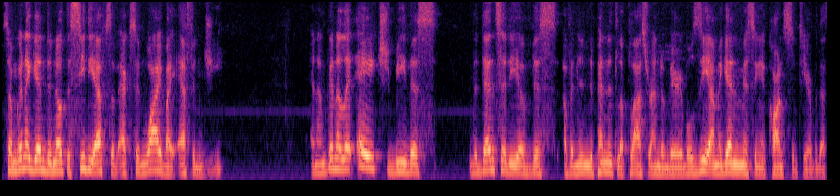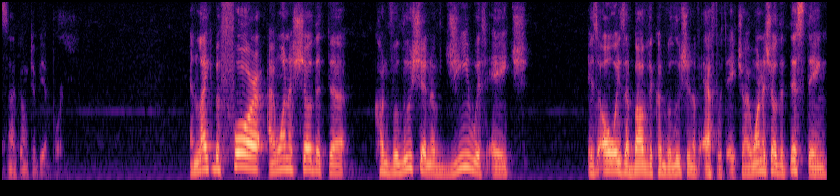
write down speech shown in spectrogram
so I'm going to again denote the CDFs of x and y by f and g. And I'm going to let h be this the density of this of an independent Laplace random variable z. I'm again missing a constant here, but that's not going to be important. And like before, I want to show that the convolution of g with h is always above the convolution of f with h. So I want to show that this thing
